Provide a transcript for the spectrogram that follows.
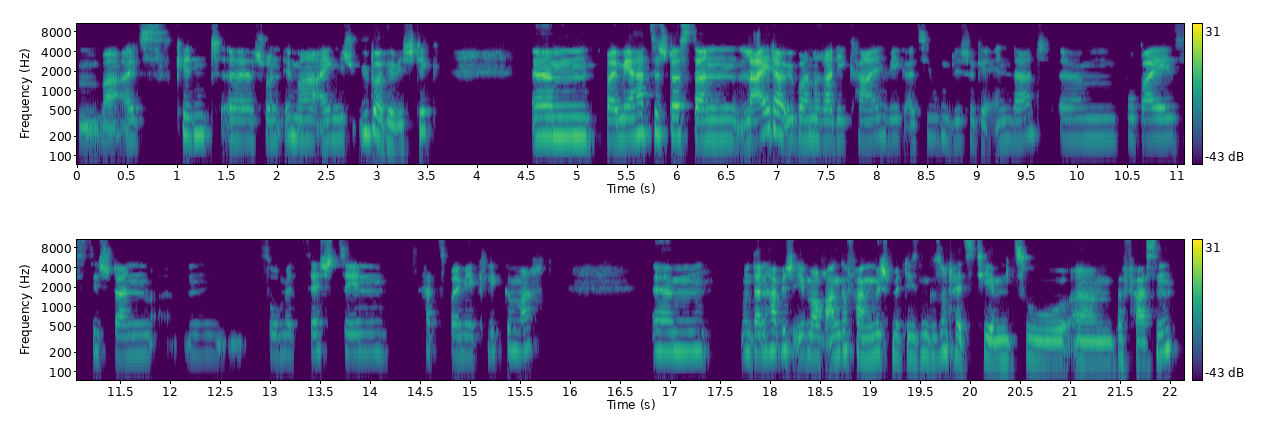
war als Kind äh, schon immer eigentlich übergewichtig. Ähm, bei mir hat sich das dann leider über einen radikalen Weg als Jugendliche geändert, ähm, wobei sich dann ähm, so mit 16 hat es bei mir Klick gemacht. Ähm, und dann habe ich eben auch angefangen, mich mit diesen Gesundheitsthemen zu ähm, befassen.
